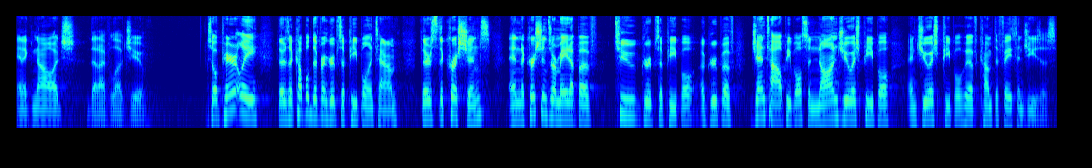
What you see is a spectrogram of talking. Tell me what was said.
and acknowledge that I've loved you. So apparently, there's a couple different groups of people in town. There's the Christians, and the Christians are made up of two groups of people a group of Gentile people, so non Jewish people, and Jewish people who have come to faith in Jesus.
